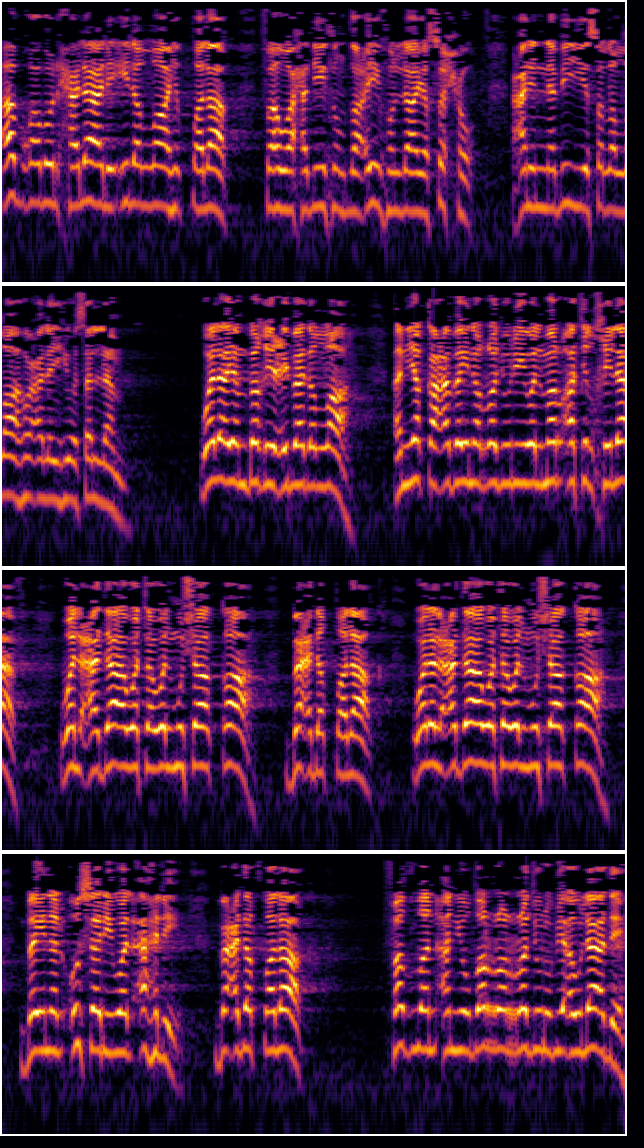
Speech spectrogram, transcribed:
أبغض الحلال إلى الله الطلاق فهو حديث ضعيف لا يصح عن النبي صلى الله عليه وسلم. ولا ينبغي عباد الله أن يقع بين الرجل والمرأة الخلاف والعداوة والمشاقاه بعد الطلاق ولا العداوة والمشاقاه بين الأسر والأهل بعد الطلاق. فضلا أن يضر الرجل بأولاده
